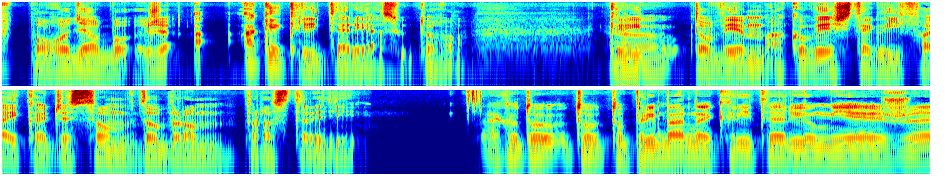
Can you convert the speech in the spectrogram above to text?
v pohode, alebo že a, aké kritéria sú toho? Kedy to viem, ako vieš tak vyfajkať, že som v dobrom prostredí. Ako to, to, to primárne kritérium je, že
